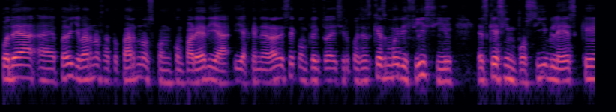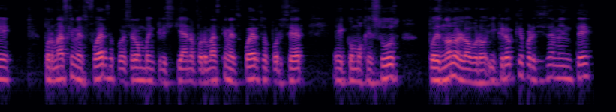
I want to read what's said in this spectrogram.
puede, eh, puede llevarnos a toparnos con, con pared y a, generar ese conflicto de decir, pues es que es muy difícil, es que es imposible, es que por más que me esfuerzo por ser un buen cristiano, por más que me esfuerzo por ser eh, como Jesús, pues no lo logro. Y creo que precisamente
